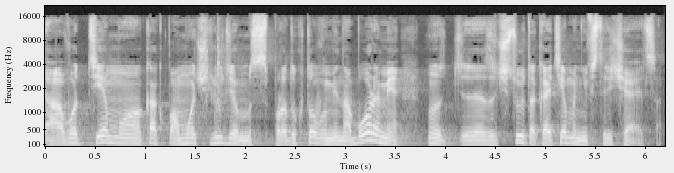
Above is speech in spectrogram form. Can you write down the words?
А вот тему, как помочь людям с продуктовыми наборами, ну, э, зачастую такая тема не встречается.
